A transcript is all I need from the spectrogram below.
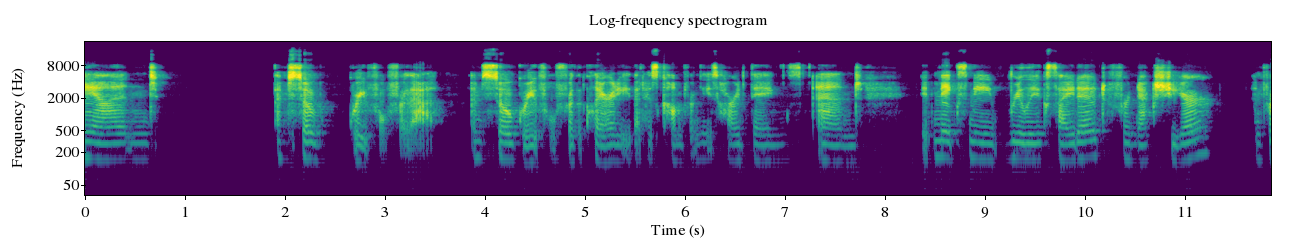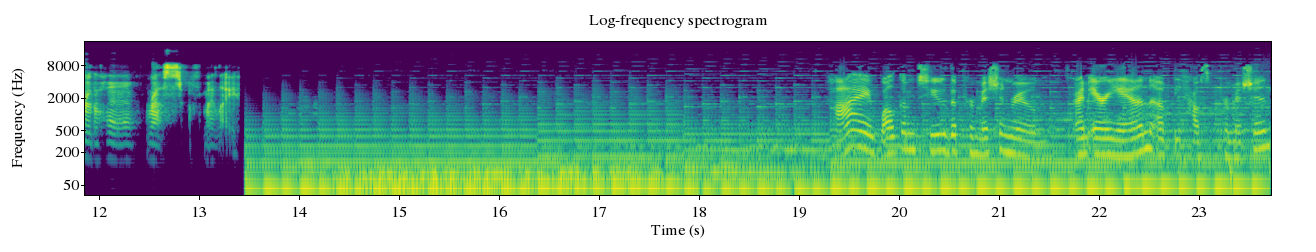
And I'm so grateful for that. I'm so grateful for the clarity that has come from these hard things. And it makes me really excited for next year and for the whole rest of my life. Hi, welcome to the Permission Room. I'm Arianne of the House of Permission,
